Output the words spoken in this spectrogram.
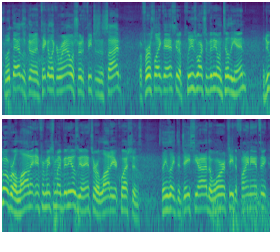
So with that, let's go and take a look around. We'll show the features inside. But first, I'd like to ask you to please watch the video until the end. I do go over a lot of information in my videos. To answer a lot of your questions. So things like the JCI, the warranty, the financing,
